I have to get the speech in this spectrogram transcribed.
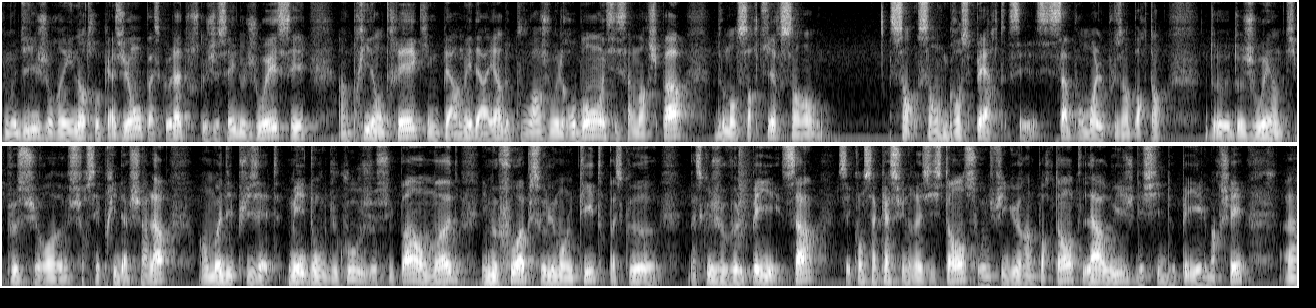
Je me dis j'aurai une autre occasion, parce que là, tout ce que j'essaye de jouer, c'est un prix d'entrée qui me permet derrière de pouvoir jouer le rebond, et si ça ne marche pas, de m'en sortir sans, sans, grosse perte. C'est ça pour moi le plus important, de, jouer un petit peu sur, euh, sur ces prix d'achat-là en mode épuisette. Mais donc du coup, je ne suis pas en mode, il me faut absolument le titre parce que, parce que je veux le payer. Ça, c'est quand ça casse une résistance ou une figure importante, là oui, je décide de payer le marché euh,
